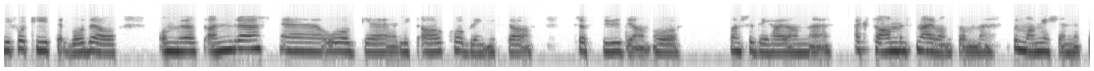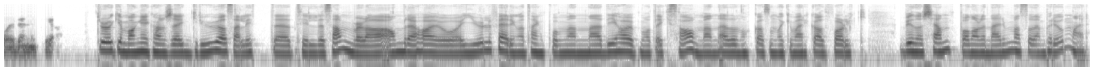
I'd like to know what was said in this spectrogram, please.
de får tid til både å, å møte andre eh, og litt avkobling fra, fra, studiene. Og kanskje de her eksamensnervene som, som mange kjenner på i denne tida. Tror dere mange kanskje gruer seg litt eh, til desember? da? Andre har jo julefeiring å tenke på, men eh, de har jo på en måte eksamen. Er det noe som dere merker at folk begynner å kjenne på når det nærmer seg den perioden her?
